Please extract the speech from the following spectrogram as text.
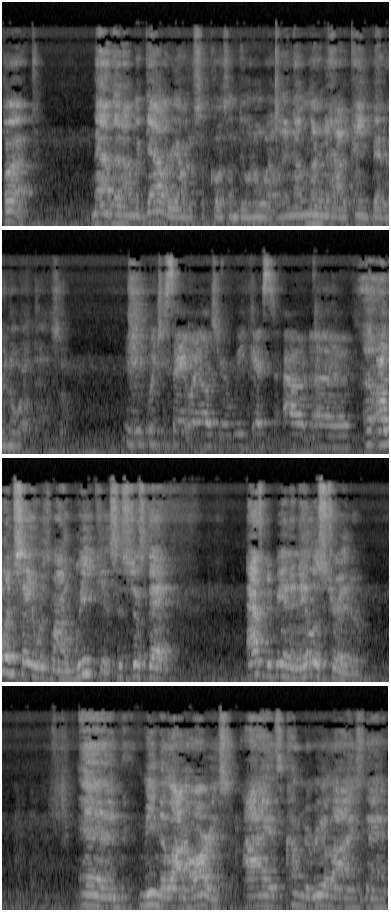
But now that I'm a gallery artist, of course, I'm doing oil and I'm learning how to paint better in oil now. So Would you say oil is your weakest out of? I wouldn't say it was my weakest. It's just that after being an illustrator and meeting a lot of artists, I've come to realize that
